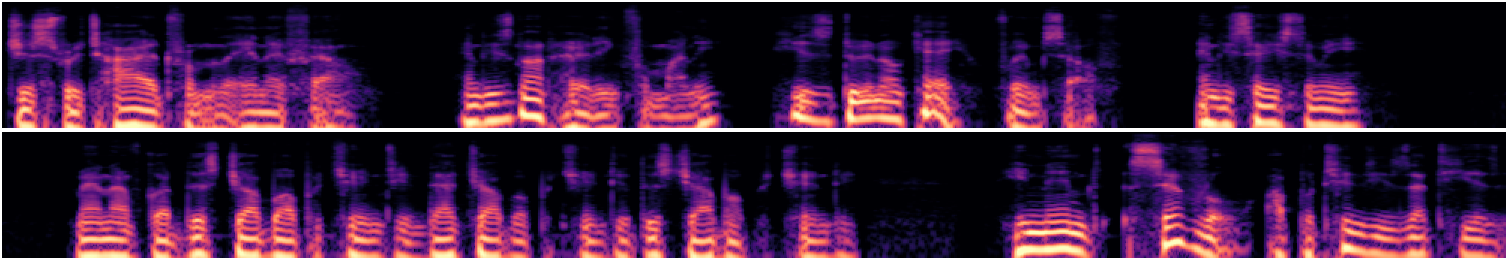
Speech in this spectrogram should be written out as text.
just retired from the NFL and he's not hurting for money. He's doing okay for himself. And he says to me, Man, I've got this job opportunity, that job opportunity, this job opportunity. He named several opportunities that he has,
